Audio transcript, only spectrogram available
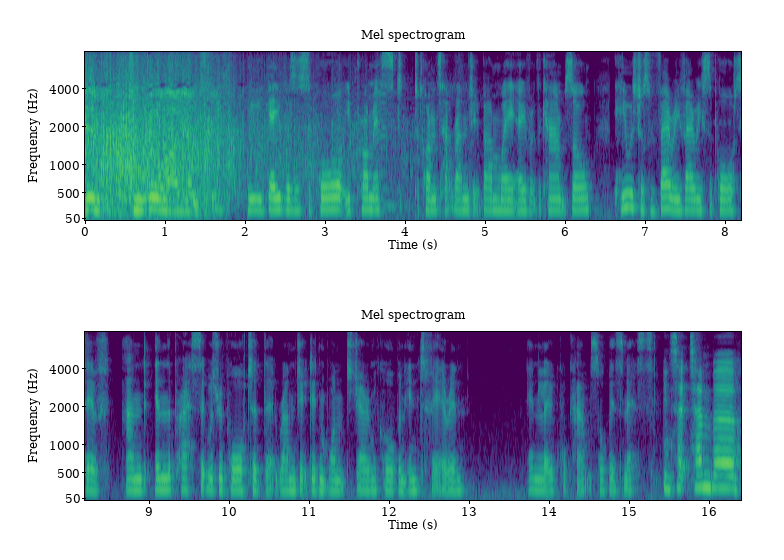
give to all our youngsters. He gave us a support. He promised to contact Ranjit Banwait over at the council. He was just very, very supportive. And in the press, it was reported that Ranjit didn't want Jeremy Corbyn interfering in local council business. In September,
